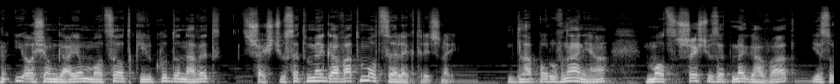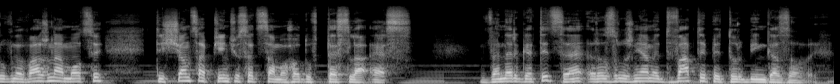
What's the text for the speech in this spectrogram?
no i osiągają moce od kilku do nawet 600 MW mocy elektrycznej. Dla porównania, moc 600 MW jest równoważna mocy 1500 samochodów Tesla S. W energetyce rozróżniamy dwa typy turbin gazowych.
